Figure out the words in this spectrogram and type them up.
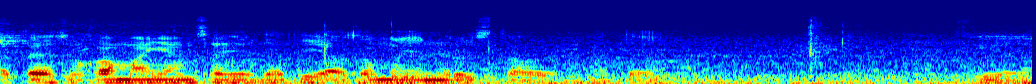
At tayo sa Kamayan sa'yo. Dati yung Kamayan Restaurant. At tayo. Yeah.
